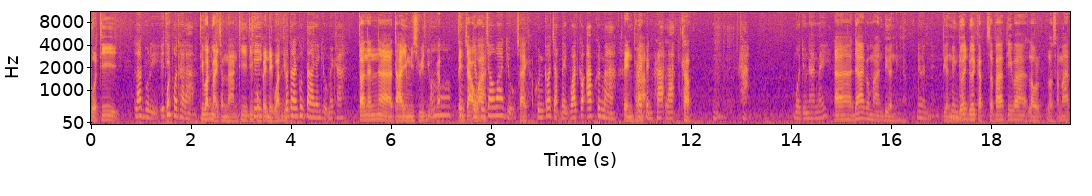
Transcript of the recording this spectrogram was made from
บวชที่ ราชบุรีเอ้ยที่โพธารามที่วัดใหม่ชำนาญที่ที่ที่ผมเป็นเด็กวัดอยู่ แล้วตอนนั้นคุณตายังอยู่ไหมคะตอนนั้นน่ะตายังมีชีวิตอยู่ครับอ๋อเป็นเจ้ายังวาเป็ดนเจ้าวาดอยู่ ใช่ครับ คุณก็จากเด็กวัดก็อัพขึ้นมา เป็นพไประเป็นพระละครับอืมค่ะบวชอยู่นานไหม อ่าได้ประมาณเดือนหนึ่งครับ เดือนหนึ่งเดือนหนึ่งด้วยด้วยกับสภาพที่ว่าเราเราสามารถ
